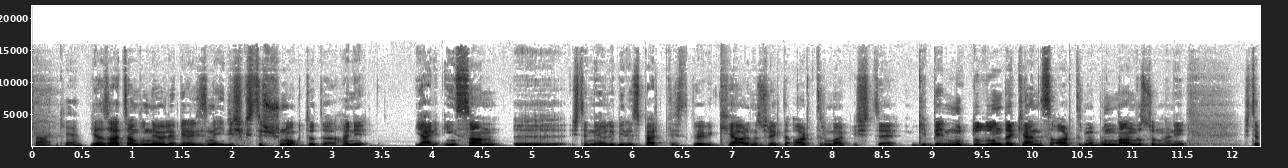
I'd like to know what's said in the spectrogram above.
sanki. Ya zaten bu neoliberalizmle ilişkisi de şu noktada. Hani yani insan e, işte neoliberalist perspektifleri bir karını sürekli arttırmak işte gibi mutluluğun da kendisi arttırma. Bundan da sorun hani işte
